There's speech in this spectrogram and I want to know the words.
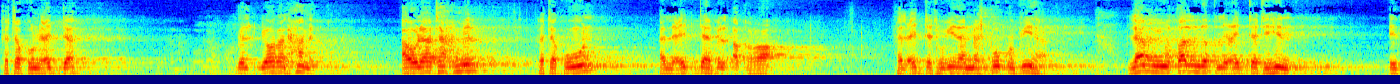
فتكون العدة بوضع الحمل. أو لا تحمل فتكون العدة بالأقراء فالعدة إذا مشكوك فيها. لم يطلق لعدتهن إذ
